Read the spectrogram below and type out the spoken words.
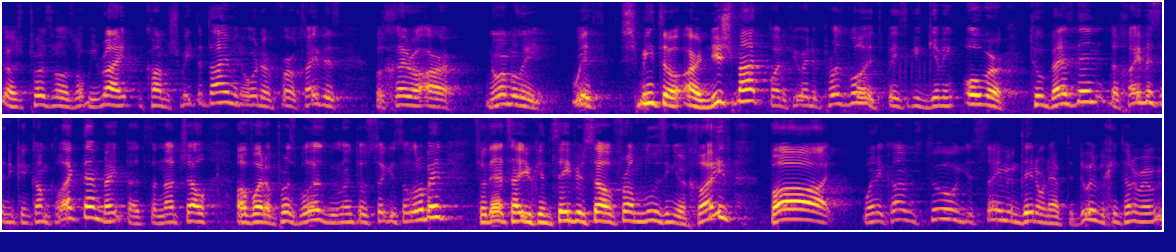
uh, prosbol is what we write. Come shmita time in order for chayvis l'chayra are normally with Shemitah are nishmat, but if you read a prosbol, it's basically giving over to Bezdin, the chayvis, and you can come collect them, right? That's the nutshell of what a prosbol is. We learned those sugis a little bit. So that's how you can save yourself from losing your chayv. But when it comes to Yisayim, they don't have to do it. They don't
